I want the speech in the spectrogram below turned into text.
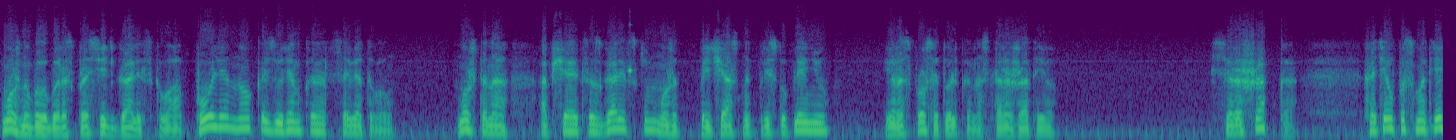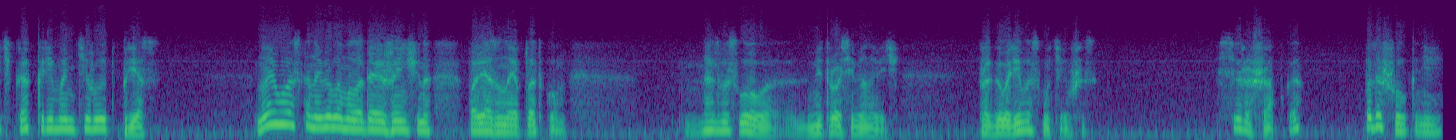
можно было бы расспросить Галицкого о поле, но Козюренко отсоветовал. Может, она общается с Галицким, может, причастна к преступлению, и расспросы только насторожат ее. Серошапка хотел посмотреть, как ремонтируют пресс, но его остановила молодая женщина, повязанная платком. «На два слова, Дмитро Семенович», — проговорила, смутившись. Серошапка подошел к ней,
